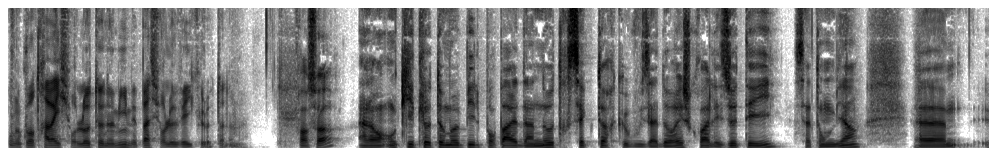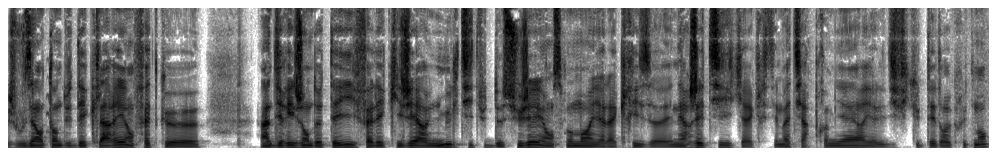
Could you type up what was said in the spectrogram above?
donc on travaille sur l'autonomie, mais pas sur le véhicule autonome. François? Alors on quitte l'automobile pour parler d'un autre secteur que vous adorez, je crois, les ETI. Ça tombe bien. Euh, je vous ai entendu déclarer en fait que un dirigeant d'ETI, il fallait qu'il gère une multitude de sujets. Et en ce moment, il y a la crise énergétique, il y a la crise des matières premières, il y a les difficultés de recrutement.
